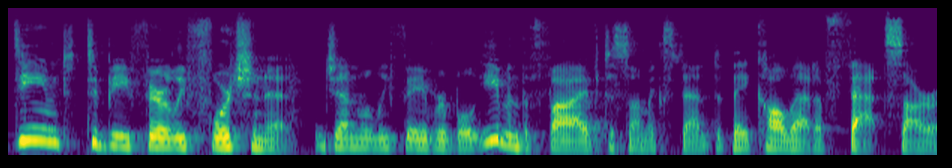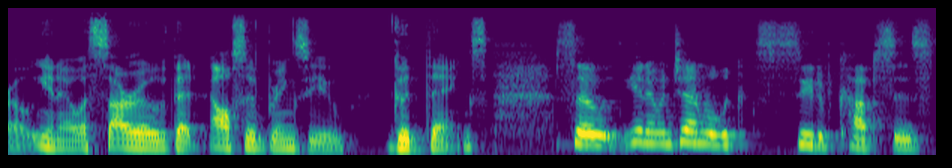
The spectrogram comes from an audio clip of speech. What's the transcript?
deemed to be fairly fortunate, generally favorable, even the five to some extent. They call that a fat sorrow, you know, a sorrow that also brings you good things. So, you know, in general, the suit of cups is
